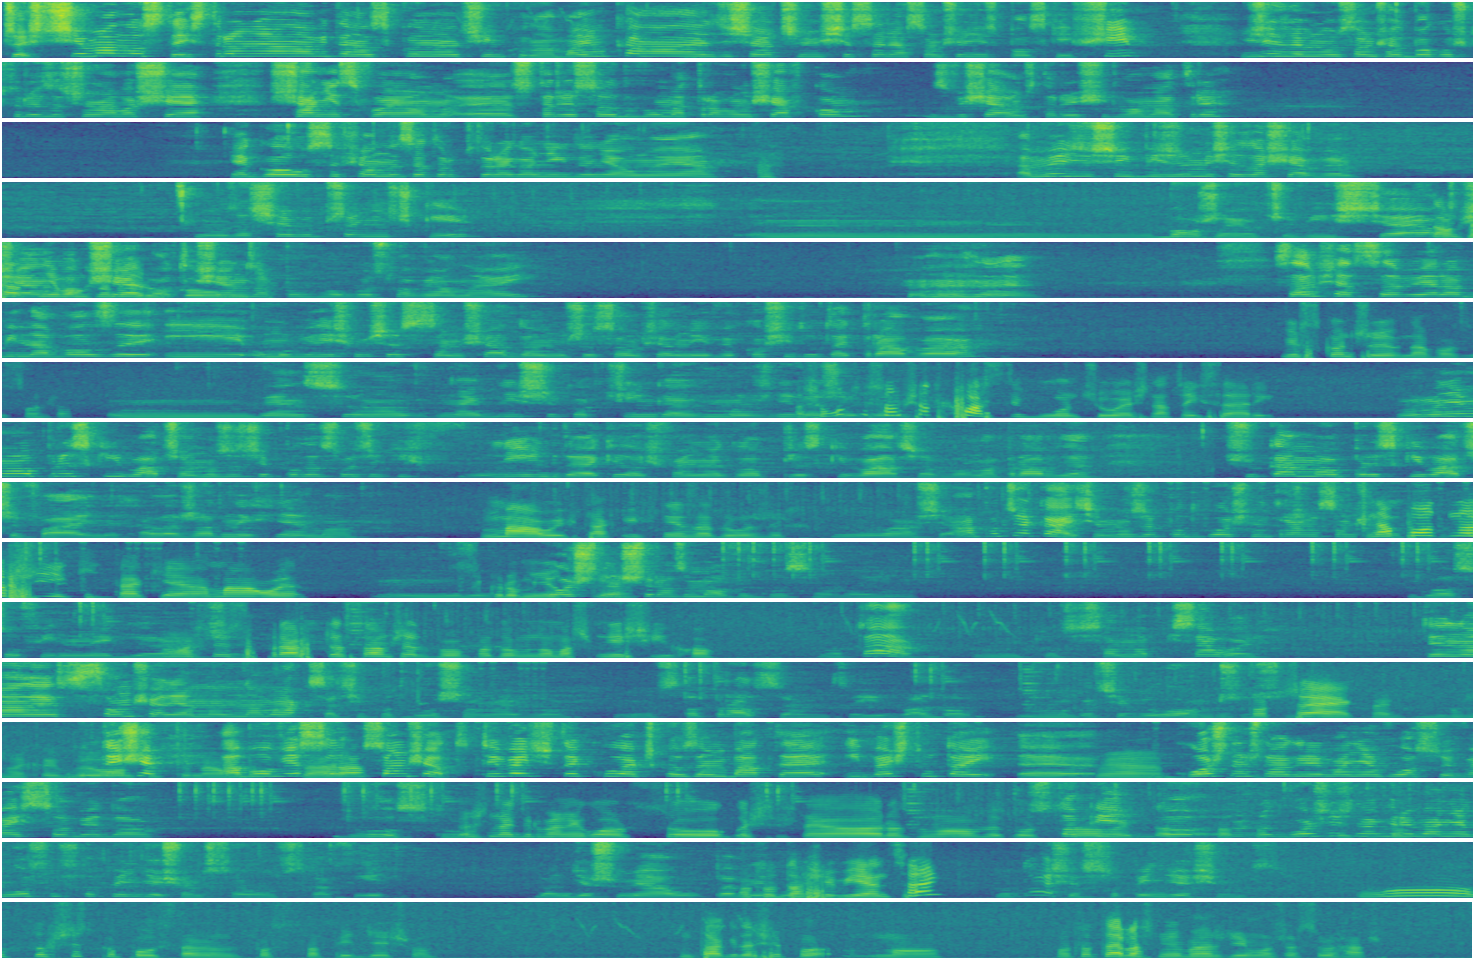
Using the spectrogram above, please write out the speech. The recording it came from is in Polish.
Cześć, siemano, z tej strony Jana, witam w kolejnym odcinku na moim kanale. Dzisiaj oczywiście seria Sąsiedzi z polskiej wsi. Dzisiaj ze mną sąsiad Boguś, który zaczyna właśnie sianie swoją e, 42-metrową siewką z wysiałem 42 metry. Jego usyfiony zetor, którego nigdy nie umyje. A my dzisiaj bierzemy się zasiewy. No, Zasiewy pszeniczki. Yy, Bożej oczywiście. Od, księ- nie ma od, księ- od księdza pobłogosławionej. Sąsiad sobie robi nawozy i umówiliśmy się z sąsiadem, że sąsiad mi wykosi tutaj trawę. Już skończyłem nawozy sąsiad. Ym, więc no, w najbliższych odcinkach A możliwe, czemu ty żeby... sąsiad chwasty wyłączyłeś na tej serii? No bo nie ma opryskiwacza. Możecie podesłać jakiś link do jakiegoś fajnego opryskiwacza, bo naprawdę szukamy opryskiwaczy fajnych, ale żadnych nie ma. Małych, takich, nie za dużych. No właśnie. A poczekajcie, może podgłośnię trochę sąsiada. Na podnośniki takie, małe. Mm, skromniutkie. Głośność rozmowy głosowej. Głosów innych No właśnie graczy. sprawdź to sąsiad, bo podobno masz mnie cicho. No tak, no to co sam napisałeś. Ty no ale sąsiad, ja mam na maksa cię podgłoszonego. No, 100% i albo mogę cię wyłączyć. Poczekaj, może jakoś Bo ty wyłączyć się, to nam albo wiesz zaraz. sąsiad, ty weź w te kółeczko zębate i weź tutaj e, Nie. głośność nagrywania włosów, weź sobie do 200. Głośność nagrywania głosu, głośność rozmowy to- do, to- to- głośność to- nagrywania głosu 150 sobie ustaw i będziesz miał A pewnie... to da się więcej? No da się, 150. Ło, to wszystko poustawiam po 150. No tak da się po... no. No to teraz mnie bardziej może słychać.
